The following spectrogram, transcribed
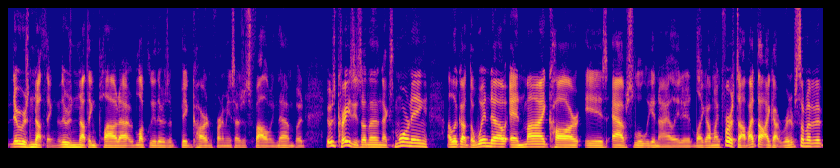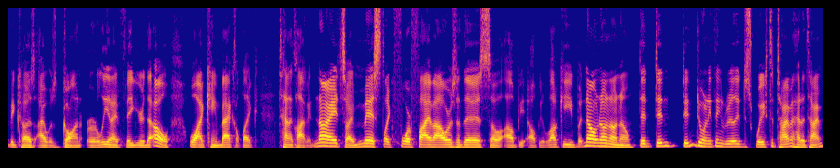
there was nothing there was nothing plowed out. Luckily, there was a big car in front of me, so I was just following them. But it was crazy. So then the next morning, I look out the window, and my car is absolutely annihilated. Like I'm like, first off, I thought I got rid of some of it because I was gone early and I figured that, oh, well, I came back at like 10 o'clock at night. So I missed like four or five hours of this. So I'll be, I'll be lucky. But no, no, no, no. Did, didn't, didn't do anything really. Just wasted time ahead of time.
